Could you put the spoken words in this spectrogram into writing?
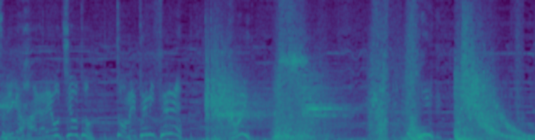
爪が剥がれ落ちようと止めてみせる。来い。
